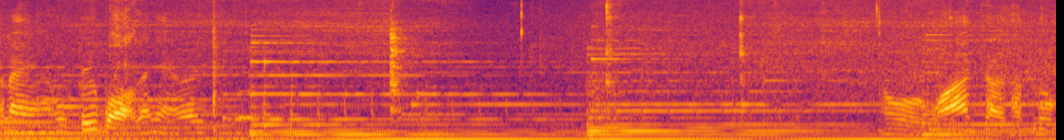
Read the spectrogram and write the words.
Bữa nay không hủ bò cả nhà ơi. Ồ, quá trời thật luôn.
